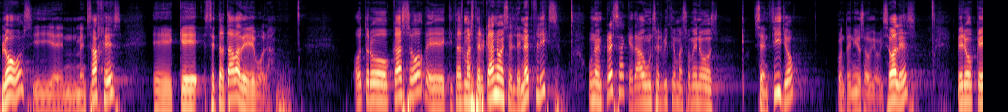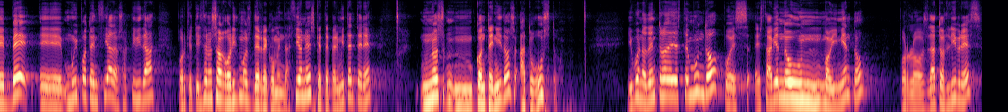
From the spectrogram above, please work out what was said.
blogs y en mensajes eh, que se trataba de ébola. Otro caso, quizás más cercano, es el de Netflix, una empresa que da un servicio más o menos sencillo, contenidos audiovisuales, pero que ve eh, muy potenciada su actividad porque utiliza unos algoritmos de recomendaciones que te permiten tener unos mm, contenidos a tu gusto. Y bueno, dentro de este mundo, pues está habiendo un movimiento por los datos libres.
